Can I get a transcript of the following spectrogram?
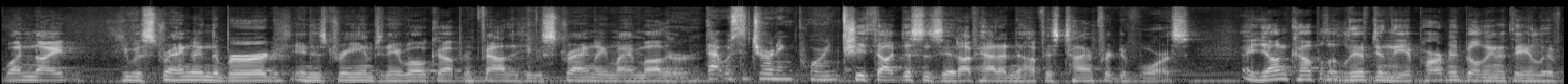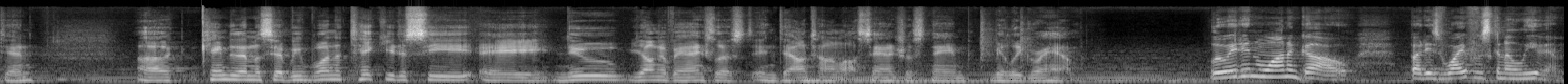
One night, he was strangling the bird in his dreams, and he woke up and found that he was strangling my mother. That was the turning point. She thought, This is it, I've had enough, it's time for divorce. A young couple that lived in the apartment building that they lived in uh, came to them and said, We want to take you to see a new young evangelist in downtown Los Angeles named Billy Graham. Louis didn't want to go, but his wife was going to leave him.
